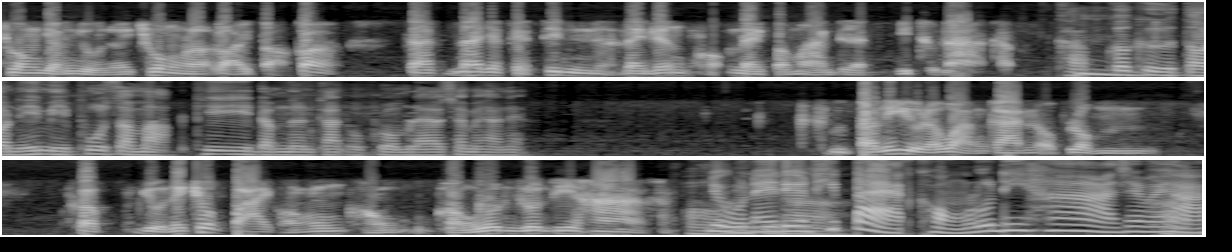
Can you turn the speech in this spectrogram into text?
ช่วงยังอยู่ในช่วงรอยต่อก็จะน่าจะเสร็จสิ้นในเรื่องของในประมาณเดือนมิถุนาครับ ครับอืมก็คือตอนนี้มีผู้สมัครที่ดำเนินการอบรมแล้วใช่ไหมฮะเนี่ย ตอนนี้อยู่ระหว่างการอบรม ก็อยู่ในช่วงปลายของของของรุ่นรุ่นที่ห้าครับ อยู่ในเดือนที่ห้า8ของรุ่นที่ 5 ใช่ไหมครัคะบ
